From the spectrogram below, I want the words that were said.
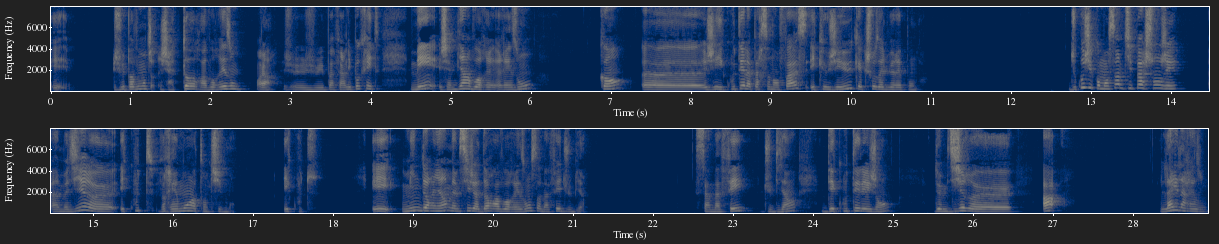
Et je vais pas vous mentir, j'adore avoir raison. Voilà, je, ne vais pas faire l'hypocrite. Mais j'aime bien avoir raison quand j'ai écouté la personne en face et que j'ai eu quelque chose à lui répondre. Du coup, j'ai commencé un petit peu à changer, à me dire écoute vraiment attentivement. Écoute. Et mine de rien, même si j'adore avoir raison, ça m'a fait du bien ça m'a fait du bien d'écouter les gens, de me dire euh, Ah, là il a raison.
